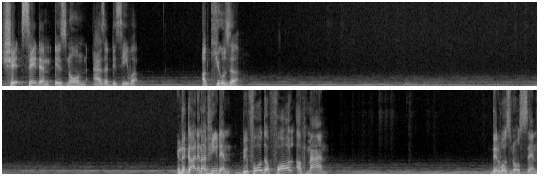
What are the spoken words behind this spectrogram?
Satan is known as a deceiver, accuser. In the Garden of Eden, before the fall of man, there was no sin.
